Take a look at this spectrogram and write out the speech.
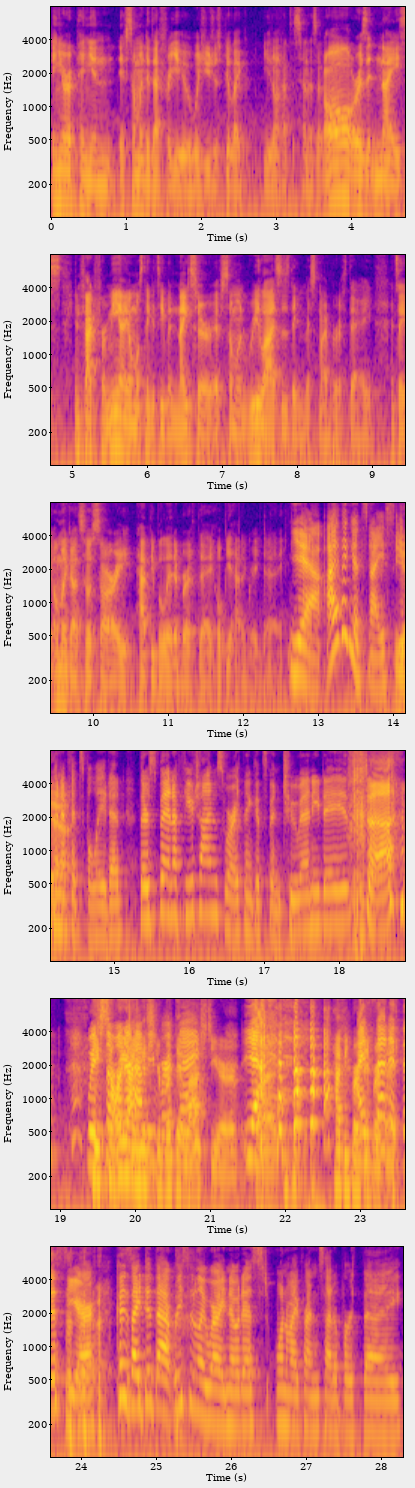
in your opinion, if someone did that for you, would you just be like, you don't have to send this at all? Or is it nice? In fact, for me, I almost think it's even nicer if someone realizes they missed my birthday and say, oh my God, so sorry. Happy belated birthday. Hope you had a great day. yeah i think it's nice even Yeah. if it's belated there's been a few times where i think it's been too many days to wish hey, sorry I happy missed your birthday. last year. Yeah. but happy birthday, I birthday. said it this year because I did that recently where I noticed one of my friends had a birthday.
